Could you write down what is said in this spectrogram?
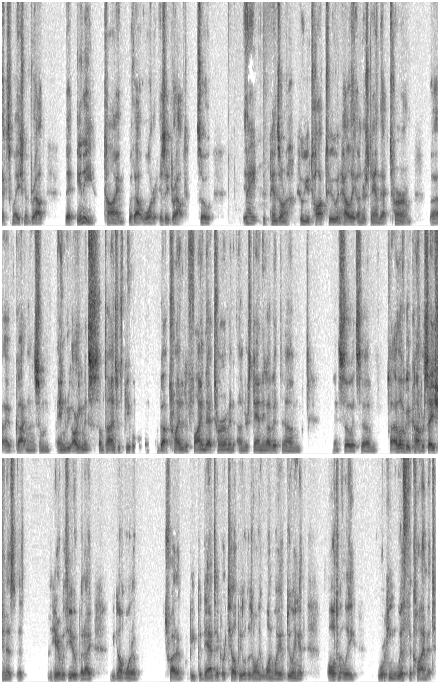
explanation of drought that any time without water is a drought. So it right. depends on who you talk to and how they understand that term. Uh, I've gotten some angry arguments sometimes with people about trying to define that term and understanding of it. Um, and so it's, um, I love a good conversation as, as, here with you, but I, we don't want to try to be pedantic or tell people there's only one way of doing it. Ultimately, working with the climate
